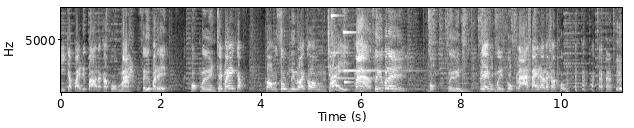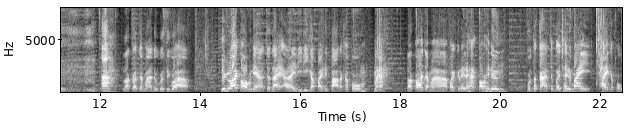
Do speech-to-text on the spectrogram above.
ดีๆกลับไปหรือเปล่านะครับผมมาซื้อไปเลย60,000 ใช่ไหมกับกล่องสุ่ม100 กล่องใช่มาซื้อไปเลย60,000ไม่ใช่60,000 6ล้านไปแล้วนะครับผมอะเราก็จะมาดูกันซิว่า 100 กล่องเนี่ยจะได้อะไรดีๆกลับไปหรือเปล่านะครับผม มาแล้วก็จะมาเปิดกันเลยนะฮะกล่องที่หนึ่งคุณต้องการจะเปิดใช่หรือไม่ ใช่ครับผม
